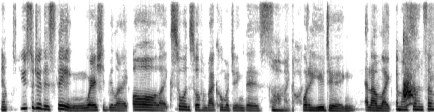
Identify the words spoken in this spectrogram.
yep. She used to do this thing where she'd be like, oh, like so and so from back home are doing this. oh my god, What are you doing? And I'm like, am I so and so?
